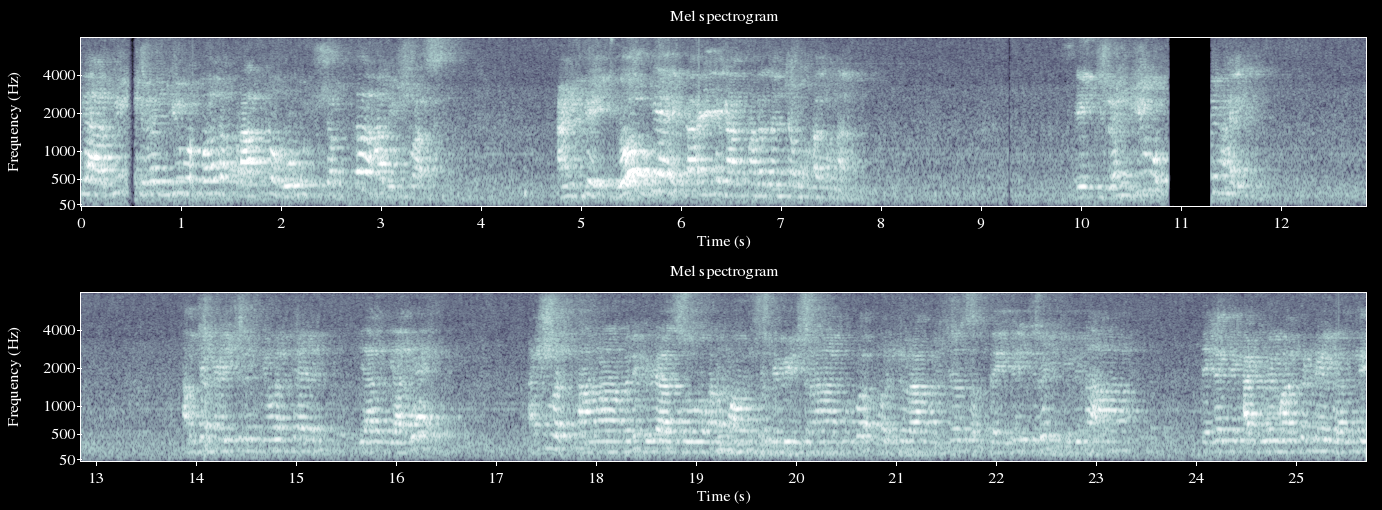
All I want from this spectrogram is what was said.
त्या अर्थी चिरंजीव पद प्राप्त होऊ शकतं हा विश्वास आहे. आणि ते योग्य आहे कारण ते नाथ महाराजांच्या मुखातून आलं. हे चिरंजीव आहे आमच्याकडे चिरंजीवांच्या या याद्या आहेत. अश्वत्थामा बलिव्यासो हनुमांस विभीषणा तुपक परशुरामस्य सप्तैते चिरंजीविना त्याच्यात एक आठवे मार्कंडेय ग्रंथे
